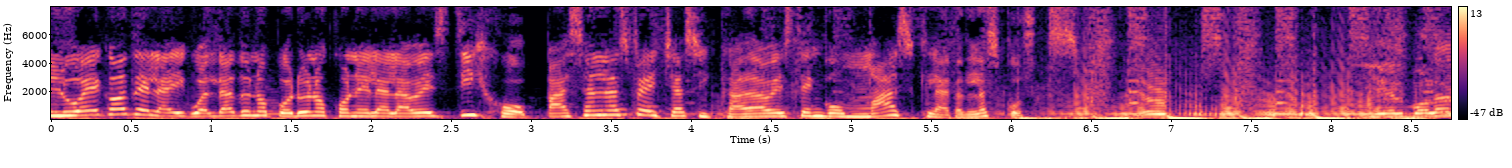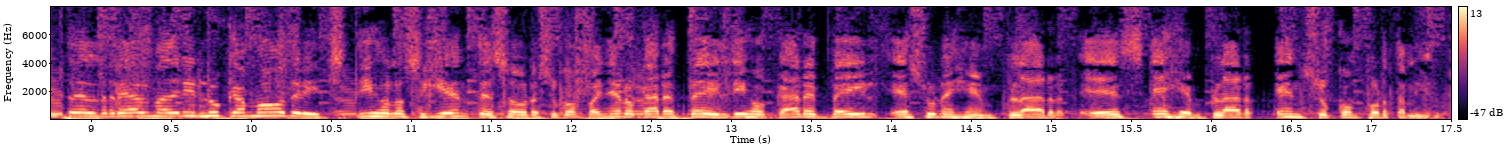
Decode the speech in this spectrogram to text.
luego de la igualdad uno por uno con el Alavés, dijo, pasan las fechas y cada vez tengo más claras las cosas. Y el volante del Real Madrid, Luka Modric, dijo lo siguiente sobre su compañero Gareth Bale. Dijo, Gareth Bale es un ejemplar, es ejemplar en su comportamiento.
